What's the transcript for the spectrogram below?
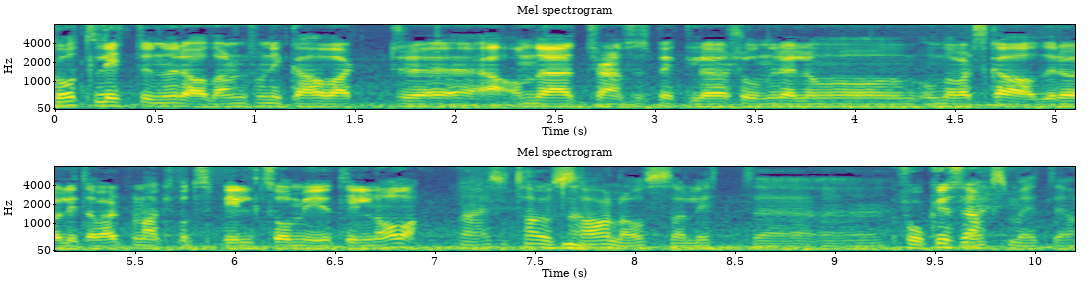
Gått litt under radaren som ikke har vært eh, ja, Om det er transfer-spekulasjoner eller om om det har vært skader og litt av hvert, men har ikke fått spilt så mye til nå, da. Nei, så tar jo Sala også litt eh, Fokus, oppmerksomhet, ja.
